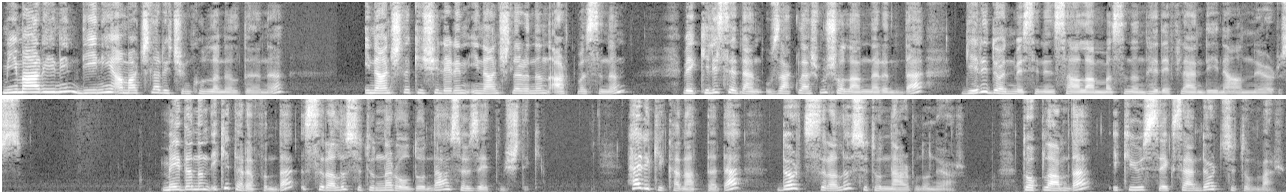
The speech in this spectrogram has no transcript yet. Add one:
mimarinin dini amaçlar için kullanıldığını, inançlı kişilerin inançlarının artmasının ve kiliseden uzaklaşmış olanların da geri dönmesinin sağlanmasının hedeflendiğini anlıyoruz. Meydanın iki tarafında sıralı sütunlar olduğundan söz etmiştik. Her iki kanatta da dört sıralı sütunlar bulunuyor. Toplamda 284 sütun var.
